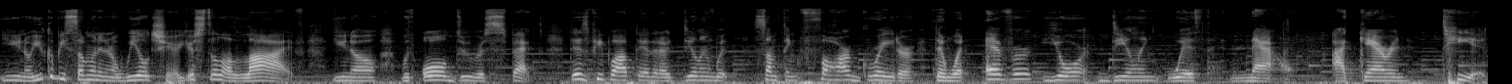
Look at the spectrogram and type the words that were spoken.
you know you could be someone in a wheelchair. You're still alive you know with all due respect. There's people out there that are dealing with something far greater than whatever you're dealing with now. I guarantee it.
